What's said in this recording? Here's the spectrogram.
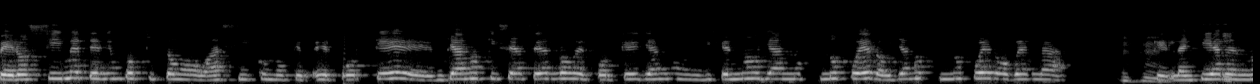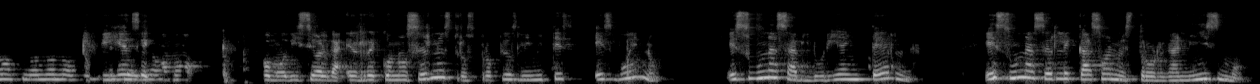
pero sí me tenía un poquito así como que el por qué ya no quise hacerlo, el por qué ya no, dije, no, ya no, no puedo, ya no, no puedo verla, que la entierren, no, no, no, no. Fíjense no. Cómo, como dice Olga, el reconocer nuestros propios límites es bueno, es una sabiduría interna, es un hacerle caso a nuestro organismo,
